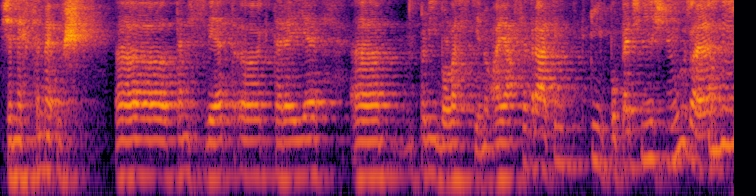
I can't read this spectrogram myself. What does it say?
Že nechceme už uh, ten svět, uh, který je plný bolesti. No a já se vrátím k té pupeční šňůře, mm-hmm.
